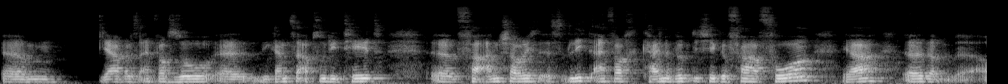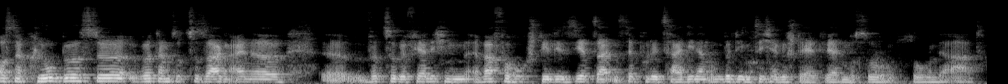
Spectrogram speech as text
Ähm, ja, weil es einfach so äh, die ganze Absurdität äh, veranschaulicht. Es liegt einfach keine wirkliche Gefahr vor. Ja, äh, aus einer Klobürste wird dann sozusagen eine äh, wird zur gefährlichen Waffe hochstilisiert seitens der Polizei, die dann unbedingt sichergestellt werden muss. So so in der Art,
